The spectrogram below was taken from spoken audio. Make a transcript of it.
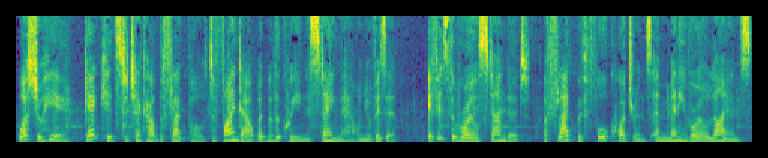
Whilst you're here, get kids to check out the flagpole to find out whether the Queen is staying there on your visit. If it's the Royal Standard, a flag with four quadrants and many royal lions,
